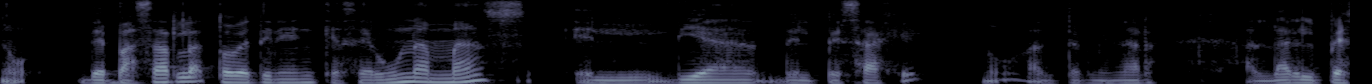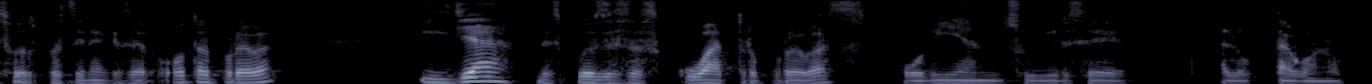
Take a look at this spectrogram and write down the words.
¿no? De pasarla, todavía tenían que hacer una más el día del pesaje, ¿no? Al terminar, al dar el peso, después tenían que hacer otra prueba. Y ya después de esas cuatro pruebas, podían subirse al octágono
